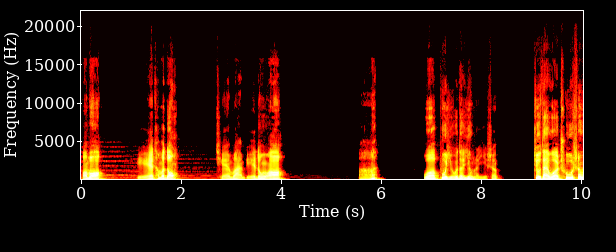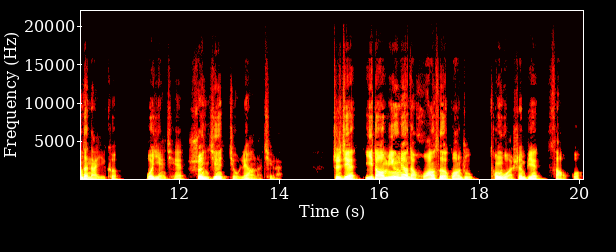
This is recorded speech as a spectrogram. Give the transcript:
黄波，别他妈动，千万别动啊！”啊！我不由得应了一声。就在我出生的那一刻，我眼前瞬间就亮了起来。只见一道明亮的黄色光柱从我身边扫过，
